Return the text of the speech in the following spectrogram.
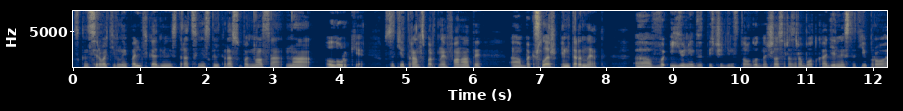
с консервативной политикой администрации несколько раз упоминался на Лурке в статье «Транспортные фанаты» бэкслэш интернет. В июне 2011 года началась разработка отдельной статьи про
